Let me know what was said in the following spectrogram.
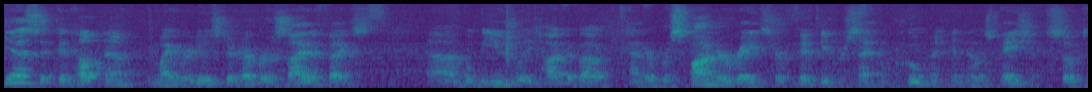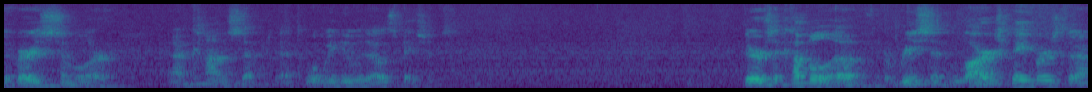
yes, it could help them, it might reduce their number of side effects, uh, but we usually talk about kind of responder rates or fifty percent improvement in those patients, so it's a very similar, uh, concept to what we do with those patients. There's a couple of recent large papers that I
